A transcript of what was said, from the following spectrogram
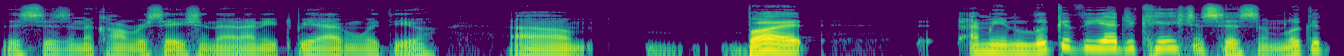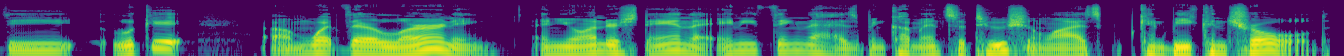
this isn't a conversation that I need to be having with you. Um, but I mean, look at the education system. Look at the look at um, what they're learning, and you understand that anything that has become institutionalized can be controlled.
